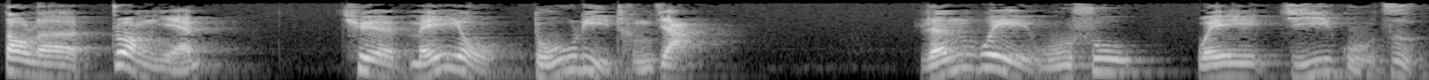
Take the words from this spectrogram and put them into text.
到了壮年却没有独立成家。人谓五书为集古字。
